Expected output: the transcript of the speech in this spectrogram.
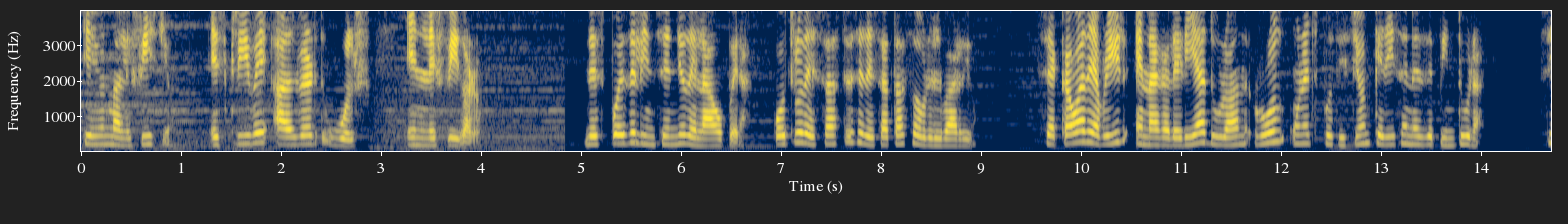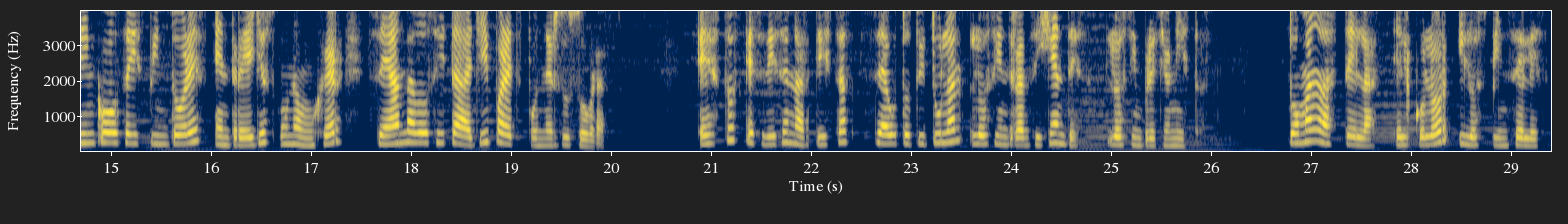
tiene un maleficio, escribe Albert Wolff en Le Figaro. Después del incendio de la ópera, otro desastre se desata sobre el barrio. Se acaba de abrir en la Galería Durand Rull una exposición que dicen es de pintura. Cinco o seis pintores, entre ellos una mujer, se han dado cita allí para exponer sus obras. Estos que se dicen artistas se autotitulan los intransigentes, los impresionistas. Toman las telas, el color y los pinceles,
